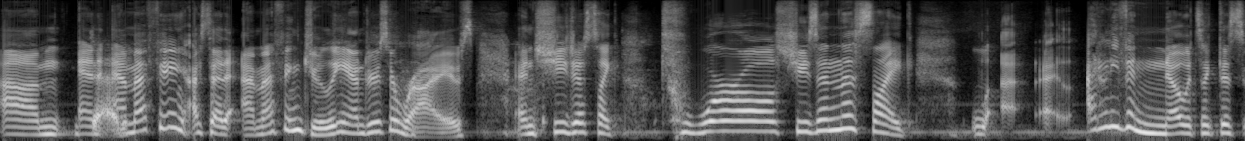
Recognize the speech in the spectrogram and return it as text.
Um, and Dead. MFing, I said MFing Julie Andrews arrives and she just like twirls. She's in this like, I don't even know. It's like this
